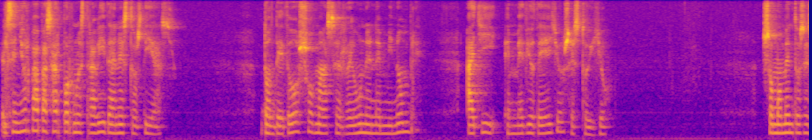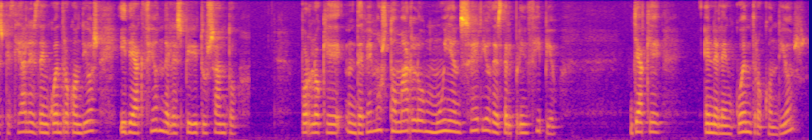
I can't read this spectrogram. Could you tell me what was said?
El Señor va a pasar por nuestra vida en estos días donde dos o más se reúnen en mi nombre, allí en medio de ellos estoy yo. Son momentos especiales de encuentro con Dios y de acción del Espíritu Santo, por lo que debemos tomarlo muy en serio desde el principio, ya que en el encuentro con Dios,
